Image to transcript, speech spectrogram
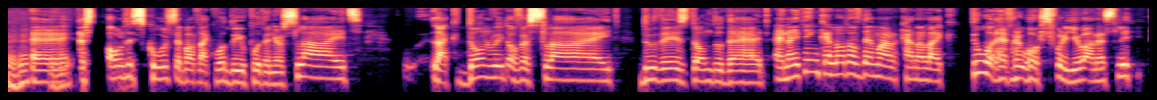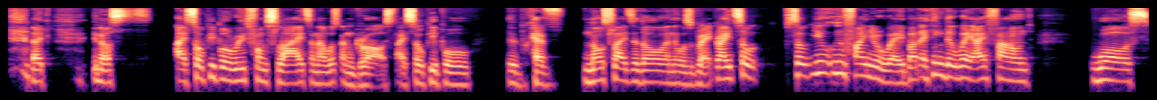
mm-hmm, uh, mm-hmm. there's all these schools about like what do you put on your slides, like don't read over slide, do this, don't do that. And I think a lot of them are kind of like do whatever works for you. Honestly, like you know, I saw people read from slides and I was engrossed. I saw people have no slides at all and it was great, right? So so you you find your way. But I think the way I found was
